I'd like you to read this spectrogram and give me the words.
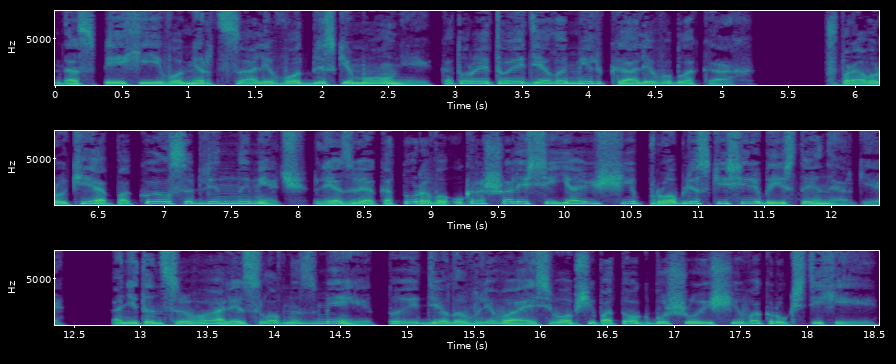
Доспехи его мерцали в отблеске молний, которые то и дело мелькали в облаках. В правой руке покоился длинный меч, лезвия которого украшали сияющие проблески серебристой энергии. Они танцевали, словно змеи, то и дело вливаясь в общий поток, бушующий вокруг стихии.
